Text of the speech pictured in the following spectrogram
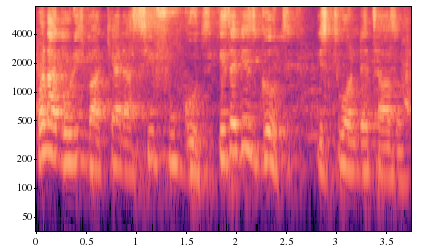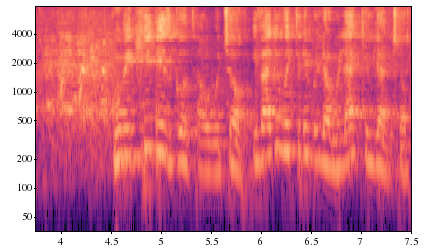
When I go reach backyard, I see full goat. He said, This goat is 200,000. We will kill this goat and we'll chop. If I give you 3 million, will I kill you and chop?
